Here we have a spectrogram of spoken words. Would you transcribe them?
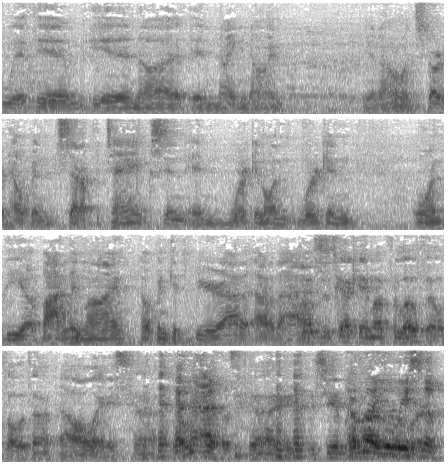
with him in uh, in '99. You know, and started helping set up the tanks and, and working on working on the uh, bottling line, helping get the beer out of out of the house. This guy came up for low fills all the time. Always. Low fills. Yeah, you, you see him How come about out you, Lisa?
